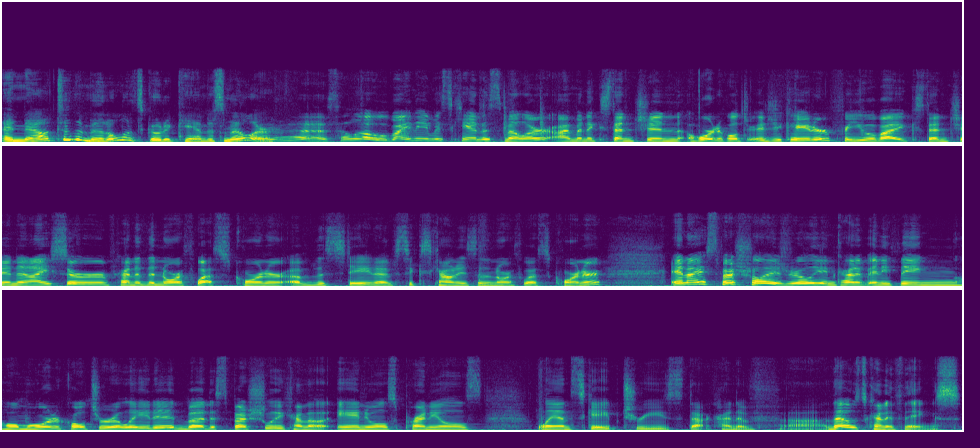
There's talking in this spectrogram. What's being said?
And now to the middle, let's go to Candace Miller. Yes, hello, my name is Candace Miller. I'm an extension horticulture educator for U of I Extension, and I serve kind of the northwest corner of the state. I have six counties in the northwest corner. And I specialize really in kind of anything home horticulture related, but especially kind of annuals, perennials, landscape trees, that kind of, uh, those kind of things.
